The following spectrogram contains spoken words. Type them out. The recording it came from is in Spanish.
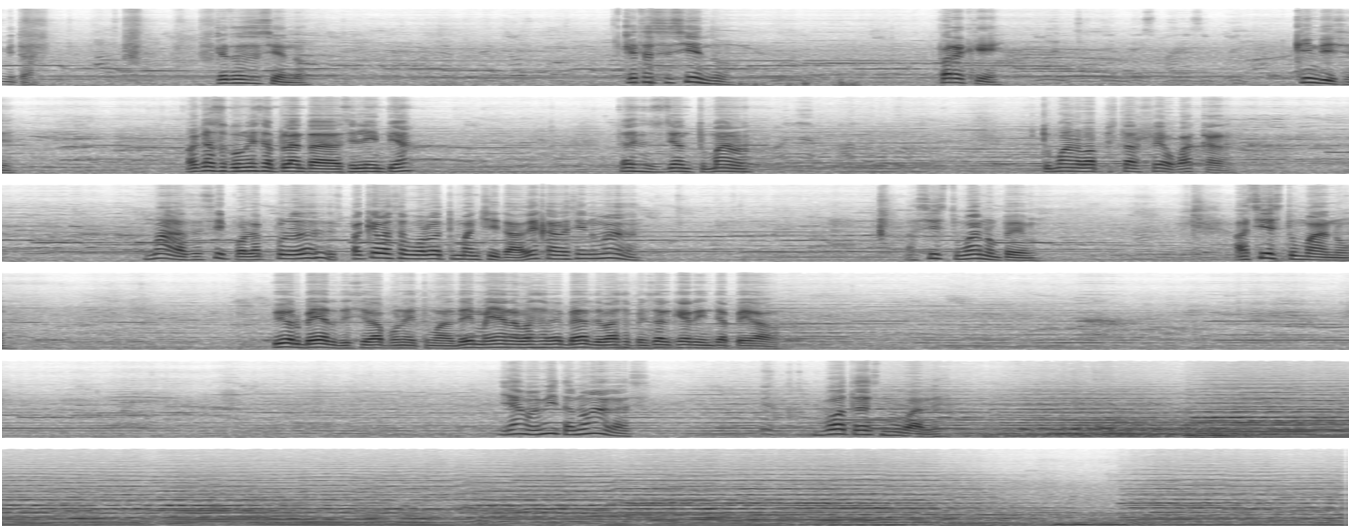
Mamita, ¿qué estás haciendo? ¿Qué estás haciendo? ¿Para qué? ¿Quién dice? ¿Acaso con esa planta se limpia? Estás ensuciando tu mano. Tu mano va a estar feo, guácala. No hagas así, por la pura... ¿Para qué vas a borrar tu manchita? Déjala así nomás. Así es tu mano, pe. Así es tu mano. Peor verde se va a poner tu mano. De mañana vas a ver verde, vas a pensar que alguien te ha pegado. Ya, mamita, no hagas. Botas no vale.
